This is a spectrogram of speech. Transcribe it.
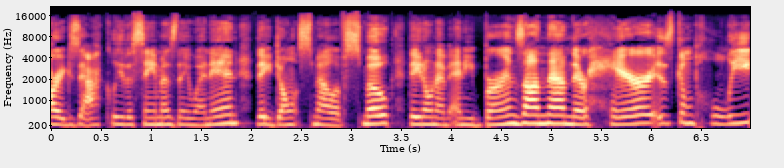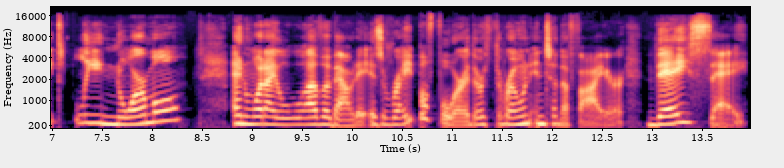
are exactly the same as they went in. They don't smell of smoke. They don't have any burns on them. Their hair is completely normal. And what I love about it is right before they're thrown into the fire, they say,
